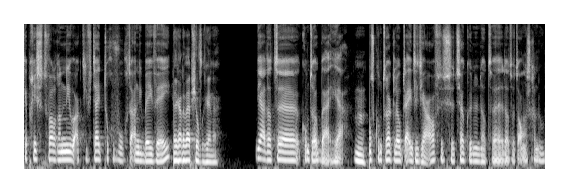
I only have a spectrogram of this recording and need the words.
ik heb gisteren toevallig een nieuwe activiteit toegevoegd aan die BV. Je gaat een webshop beginnen. Ja, dat uh, komt er ook bij, ja. Mm. Ons contract loopt eind dit jaar af, dus het zou kunnen dat, uh, dat we het anders gaan doen.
